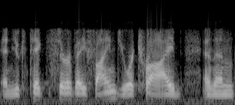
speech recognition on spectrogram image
and you can take the survey, find your tribe, and then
